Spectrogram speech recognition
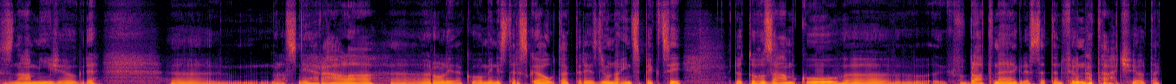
známý, že jo, kde vlastně hrála roli takového ministerského auta, který jezdil na inspekci do toho zámku v Blatné, kde se ten film natáčel, tak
